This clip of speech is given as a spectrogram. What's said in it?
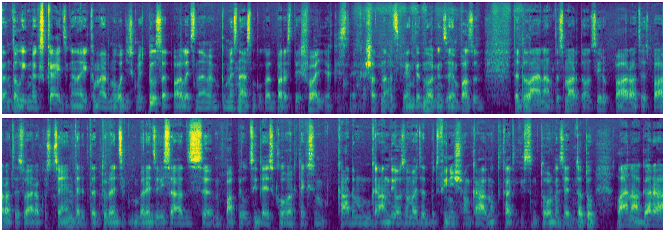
gan dalībnieku skaits, gan arī kamēr nu, loģiski mēs pilsētu pārliecinājām, ka mēs neesam kaut kādi parastie švaļi, ja, kas vienkārši atnāca vienu gadu norganizējumu pazuda. Tad lēnām tas maratons ir pārācies, pārācies vairāk uz centra. Tad tu redzi, redzi visādas papildus idejas, ko var teiksim, kādam grandiozam vajadzētu būt finišam, kā, nu, kā tiksim, to organizēt. Un tad tu lēnā garā,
